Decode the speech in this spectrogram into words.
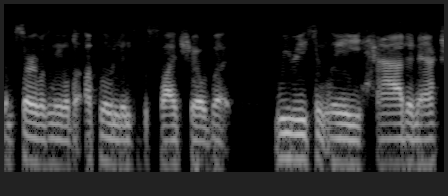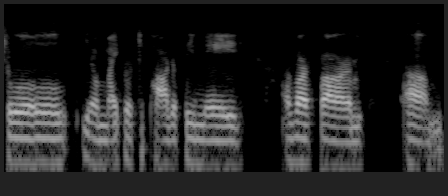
I'm sorry I wasn't able to upload it into the slideshow, but we recently had an actual, you know, micro topography made of our farm. Um,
